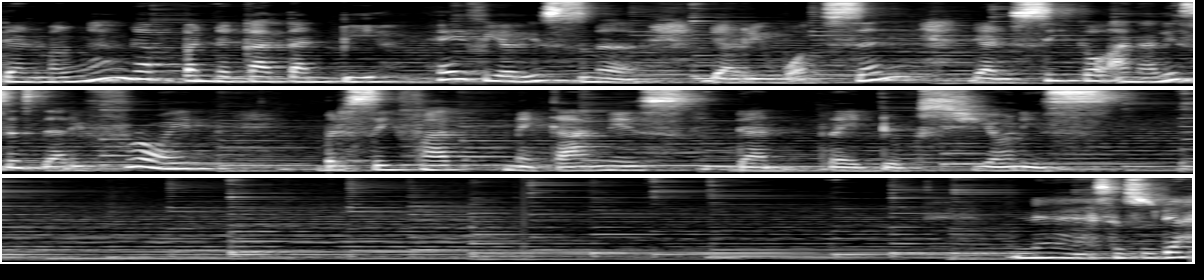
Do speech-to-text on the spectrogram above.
dan menganggap pendekatan behaviorisme dari Watson dan psikoanalisis dari Freud bersifat mekanis dan reduksionis. Sesudah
